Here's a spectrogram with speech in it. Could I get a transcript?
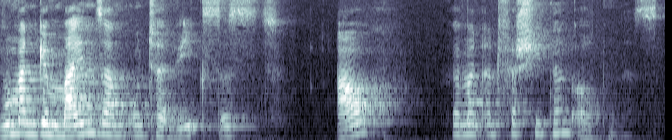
wo man gemeinsam unterwegs ist, auch wenn man an verschiedenen Orten ist.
